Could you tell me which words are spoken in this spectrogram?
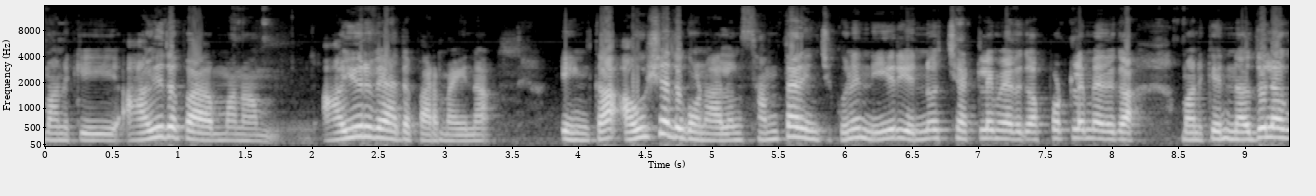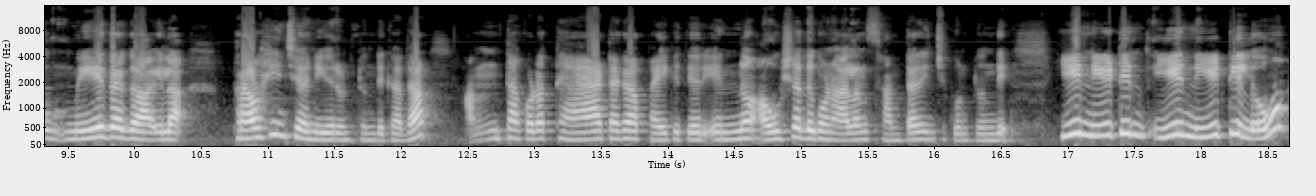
మనకి ఆయుధ మన ఆయుర్వేదపరమైన ఇంకా ఔషధ గుణాలను సంతరించుకుని నీరు ఎన్నో చెట్ల మీదుగా పుట్ల మీదుగా మనకి నదుల మీదుగా ఇలా ప్రవహించే నీరు ఉంటుంది కదా. అంతా కూడా తేటగా పైకి తేరి ఎన్నో ఔషధ గుణాలను సంతరించుకుంటుంది. ఈ నీటి ఈ నీటిలో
